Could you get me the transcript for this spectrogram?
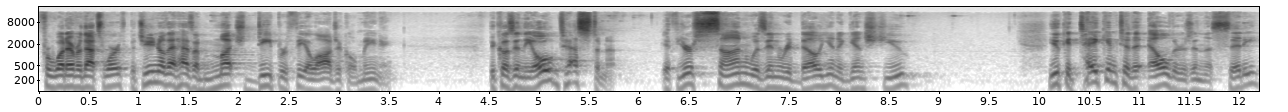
for whatever that's worth. But you know that has a much deeper theological meaning. Because in the Old Testament, if your son was in rebellion against you, you could take him to the elders in the city,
